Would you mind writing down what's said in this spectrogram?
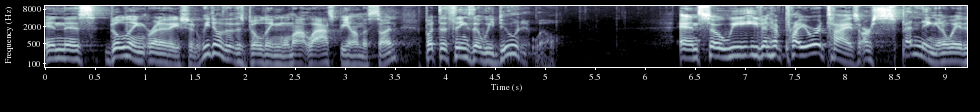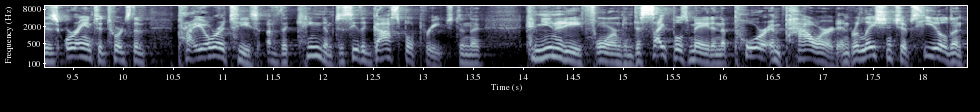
in this building renovation. We know that this building will not last beyond the sun, but the things that we do in it will. And so we even have prioritized our spending in a way that is oriented towards the priorities of the kingdom to see the gospel preached and the community formed and disciples made and the poor empowered and relationships healed and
